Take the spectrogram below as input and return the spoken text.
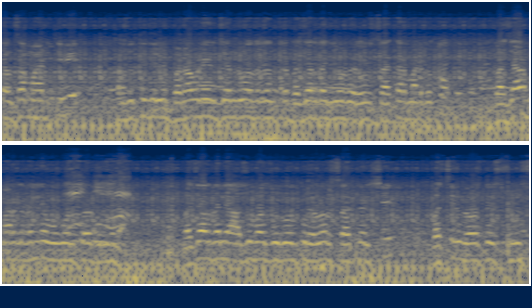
ಕೆಲಸ ಮಾಡ್ತೀವಿ. ಅದ್ರ ಜೊತೆಗೆ ಬಡಾವಣೆಯ ಜನರು ಅದರ ನಂತರ ಬಜಾರ್ದಾಗ ಎಲ್ಲರೂ ಸಹಕಾರ ಮಾಡಬೇಕು. ಬಜಾರ್ ಮಾರ್ಗದಲ್ಲೇ ಹೋಗುವಂಥ ಬಜಾರ್ದಲ್ಲಿ ಆಜು ಬಾಜು ಇರುವಂಥವ್ರು ಎಲ್ಲರೂ ಸಹಕರಿಸಿ ಬಸ್ಸಿನ ವ್ಯವಸ್ಥೆ ಸುಸ,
